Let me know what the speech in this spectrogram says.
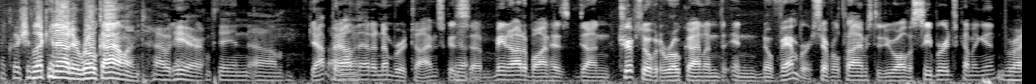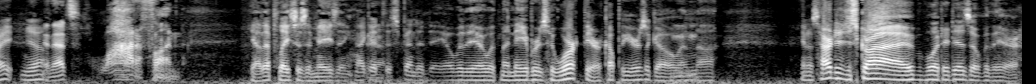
Of course, you're looking out at Roque Island out here. In, um, Yeah, I've been on that a number of times because Yeah. uh, Maine Audubon has done trips over to Roque Island in November several times to do all the seabirds coming in, Right. Yeah. and that's a lot of fun. yeah, that place is amazing. I Yeah. get to spend a day over there with my neighbors who worked there a couple years ago, Mm-hmm. and uh, you know it's hard to describe what it is over there.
